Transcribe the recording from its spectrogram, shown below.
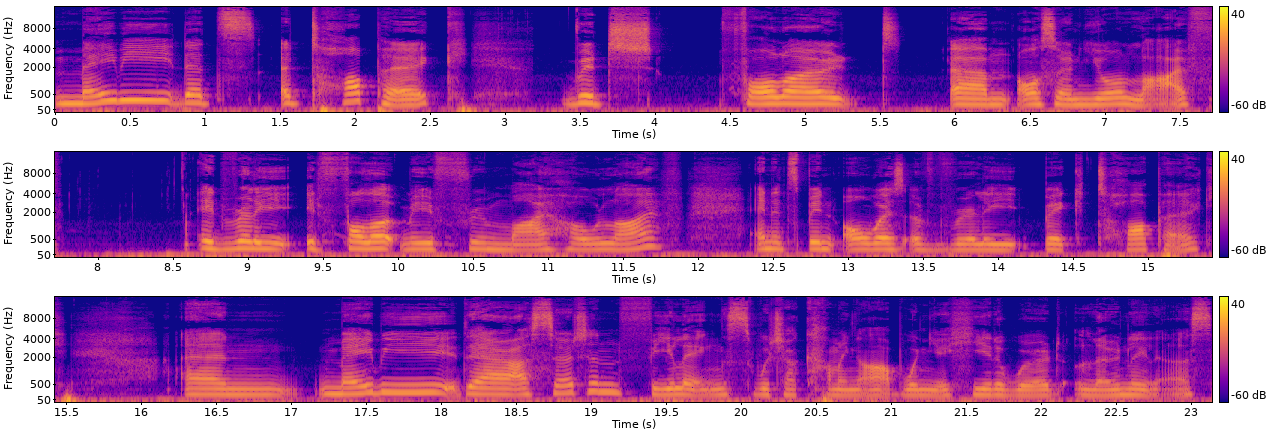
maybe that's a topic which followed um, also in your life it really it followed me through my whole life and it's been always a really big topic. And maybe there are certain feelings which are coming up when you hear the word loneliness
